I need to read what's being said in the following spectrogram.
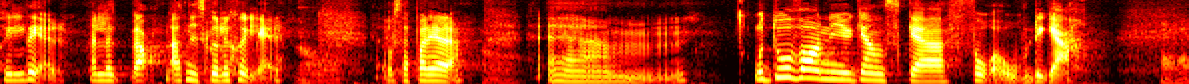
skilde er. Eller ja, att ni skulle skilja er Ja. och separera. Ehm, och då var ni ju ganska fåordiga ja.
